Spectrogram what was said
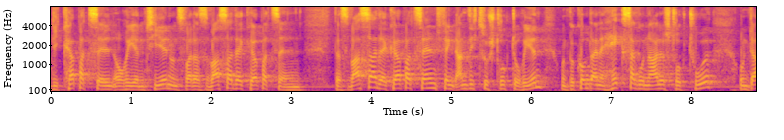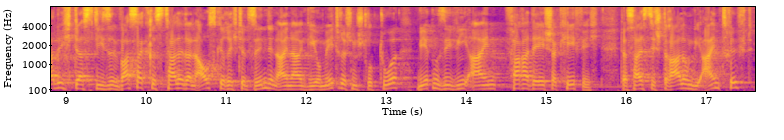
die Körperzellen orientieren, und zwar das Wasser der Körperzellen. Das Wasser der Körperzellen fängt an sich zu strukturieren und bekommt eine hexagonale Struktur und dadurch, dass diese Wasserkristalle dann ausgerichtet sind in einer geometrischen Struktur, wirken sie wie ein Faradayischer Käfig. Das heißt, die Strahlung, die eintrifft,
